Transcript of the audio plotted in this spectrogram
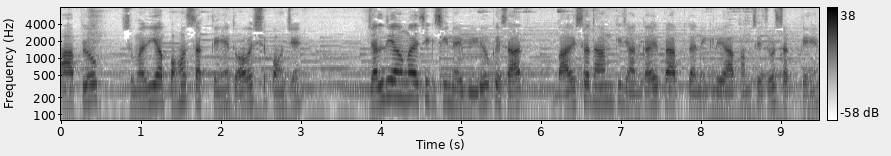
आप लोग सुमरिया पहुँच सकते हैं तो अवश्य पहुंचें। जल्दी आऊँगा ऐसी किसी नई वीडियो के साथ। बागेश्वर धाम की जानकारी प्राप्त करने के लिए आप हमसे जुड़ सकते हैं।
